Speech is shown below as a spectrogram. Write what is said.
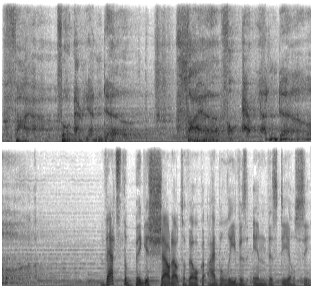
Fire for Ariandel. Fire for Ariandel. That's the biggest shout out to Velka I believe is in this DLC.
